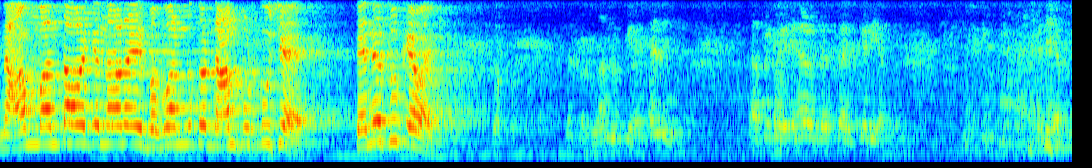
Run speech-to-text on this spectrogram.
ને આમ માનતા હોય કે ના ના એ ભગવાનનું તો નામ પૂરતું છે. તેને શું કહેવાય? ભગવાનનું કહે છે ને આપણે દસ્તાવેજ કરી આપો કરી આપો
